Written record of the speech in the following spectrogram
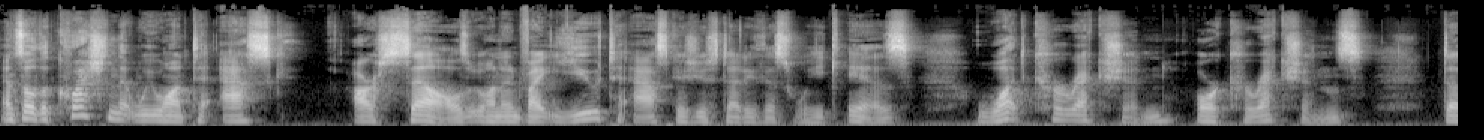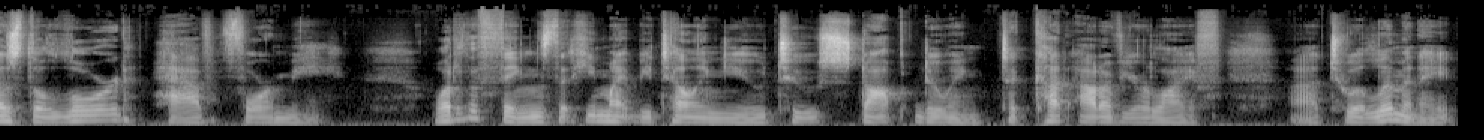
And so, the question that we want to ask ourselves, we want to invite you to ask as you study this week is what correction or corrections does the Lord have for me? What are the things that He might be telling you to stop doing, to cut out of your life, uh, to eliminate,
